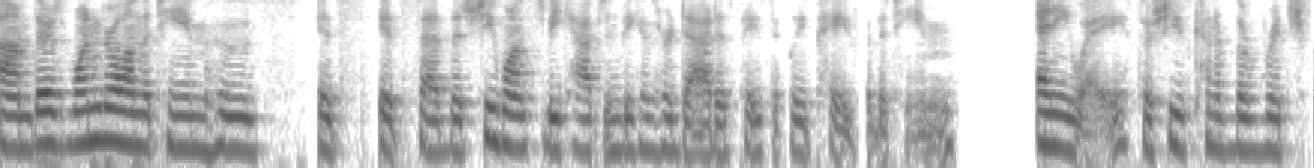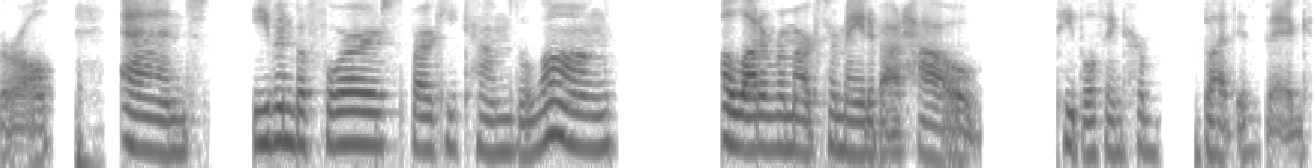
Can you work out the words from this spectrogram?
um there's one girl on the team who's it's it's said that she wants to be captain because her dad is basically paid for the team anyway. So she's kind of the rich girl. And even before sparky comes along a lot of remarks are made about how people think her butt is big.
